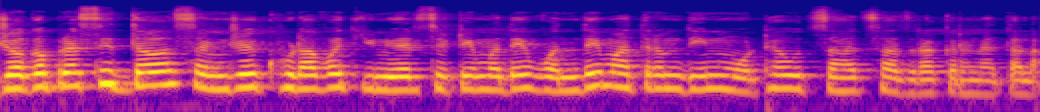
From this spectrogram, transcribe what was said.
जगप्रसिद्ध संजय खुडावत युनिव्हर्सिटीमध्ये वंदे मातरम दिन मोठ्या उत्साहात साजरा करण्यात आला.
